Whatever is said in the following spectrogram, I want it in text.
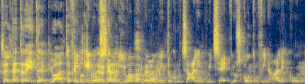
Cioè il death rate è più alto che Finché Bot- non eh, si che Bot arriva Cove. proprio al momento cruciale in cui c'è lo scontro finale con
